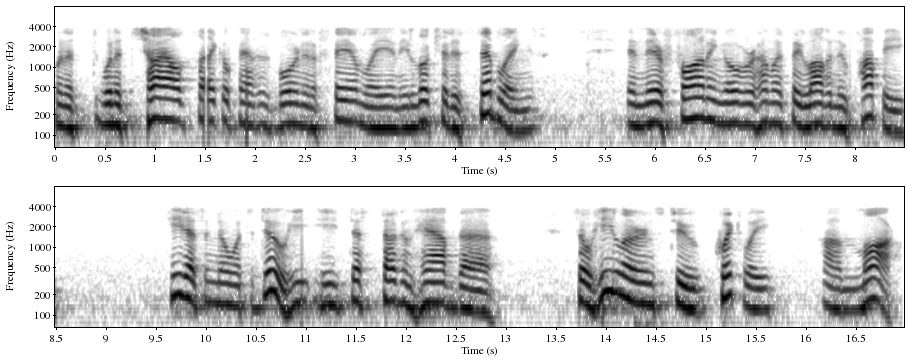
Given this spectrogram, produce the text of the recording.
when a when a child psychopath is born in a family and he looks at his siblings and they're fawning over how much they love a new puppy, he doesn't know what to do. He he just doesn't have the so he learns to quickly um, mock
